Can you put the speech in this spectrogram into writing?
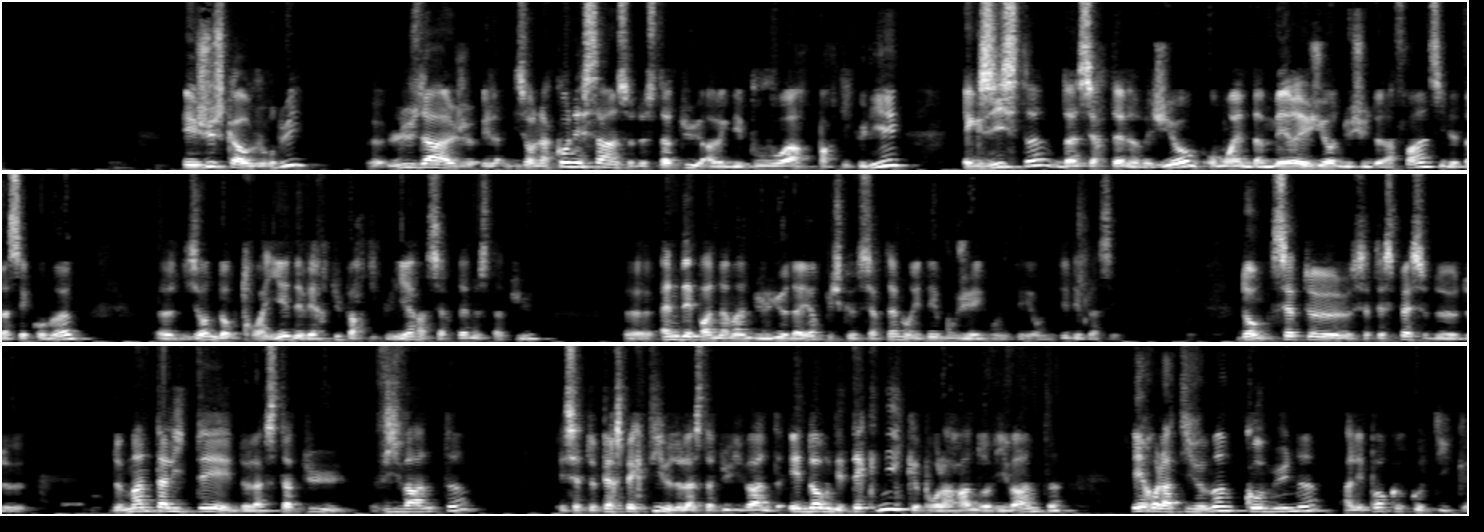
Et jusqu'à aujourd'hui, euh, l'usage, disons la connaissance de statues avec des pouvoirs particuliers existe dans certaines régions, au moins dans mes régions du sud de la France, il est assez commun, euh, disons, d'octroyer des vertus particulières à certaines statues, euh, indépendamment du lieu d'ailleurs, puisque certaines ont été bougées, ont été, ont été déplacées. Donc cette, cette espèce de, de, de mentalité de la statue vivante, et cette perspective de la statue vivante, et donc des techniques pour la rendre vivante, est relativement commune à l'époque gothique.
